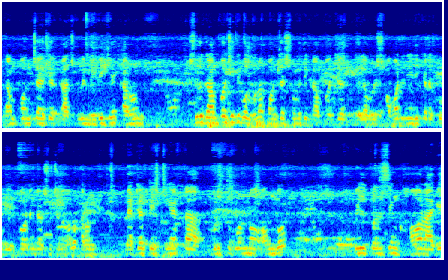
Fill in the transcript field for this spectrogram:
গ্রাম পঞ্চায়েতের কাজগুলি নিরিখে, কারণ শুধু গ্রাম পঞ্চায়েতই বলব না, পঞ্চায়েত সমিতি, গ্রাম পঞ্চায়েত, জেলা পরিষদ, সবারই নিরিখে এটা খুব ইম্পর্টেন্ট একটা সূচনা হলো, কারণ ম্যাটেরিয়াল টেস্টিং একটা গুরুত্বপূর্ণ অঙ্গ। বিল প্রসেসিং হওয়ার আগে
